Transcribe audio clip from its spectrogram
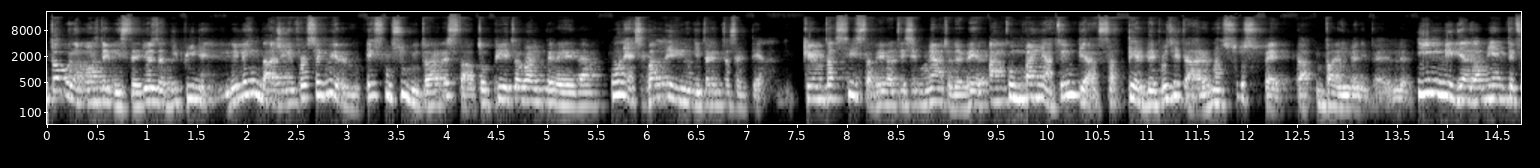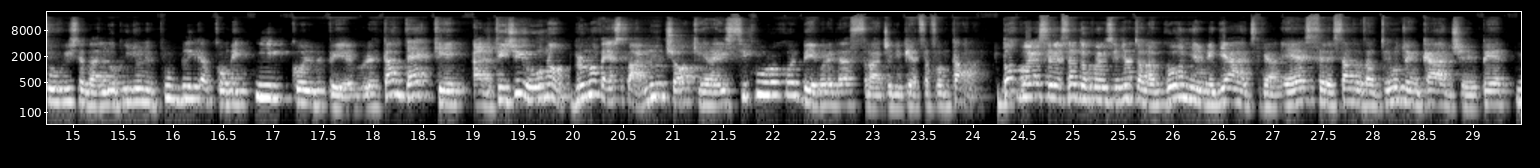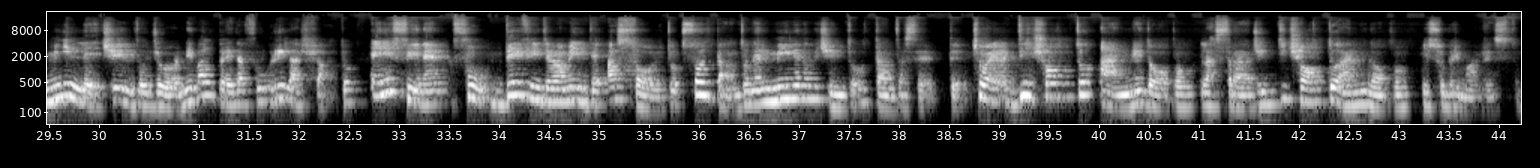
Dopo la morte misteriosa di Pinelli, le indagini proseguirono e fu subito arrestato Pietro Valpereda, un ex ballerino di 37 anni, che un tassista aveva testimoniato di aver accompagnato in piazza per depositare una sospetta valigia di pelle. Immediatamente fu visto dall'opinione pubblica come il colpevole, tant'è che al TG1 Bruno Vespa annunciò che era il sicuro colpevole della strage di Piazza Fontana. Dopo essere stato consegnato all'agonia mediatica e essere stato trattenuto in carcere per mille 1100 giorni Valpreda fu rilasciato e infine fu definitivamente assolto soltanto nel 1900 1987, cioè 18 anni dopo la strage, 18 anni dopo il suo primo arresto.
